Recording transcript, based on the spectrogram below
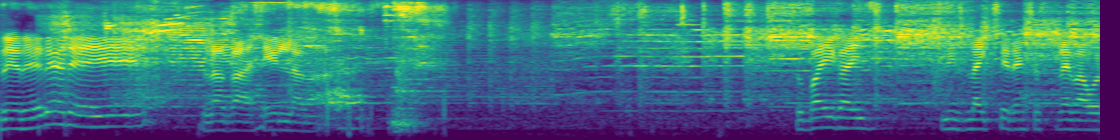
रे रे रे रे लगा है लगा so bye guys please like share and subscribe our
